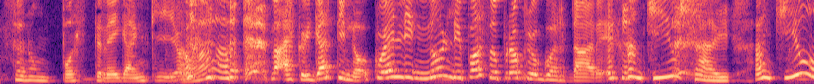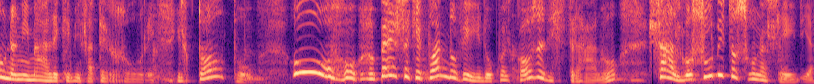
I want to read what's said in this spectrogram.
sono un po' strega anch'io. Ah. Ma ecco, i gatti no, quelli non li posso proprio guardare. Anch'io, sai, anch'io ho un animale che mi fa terrore, il topo. Oh, pensa che quando vedo qualcosa di strano, salgo subito su una sedia.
